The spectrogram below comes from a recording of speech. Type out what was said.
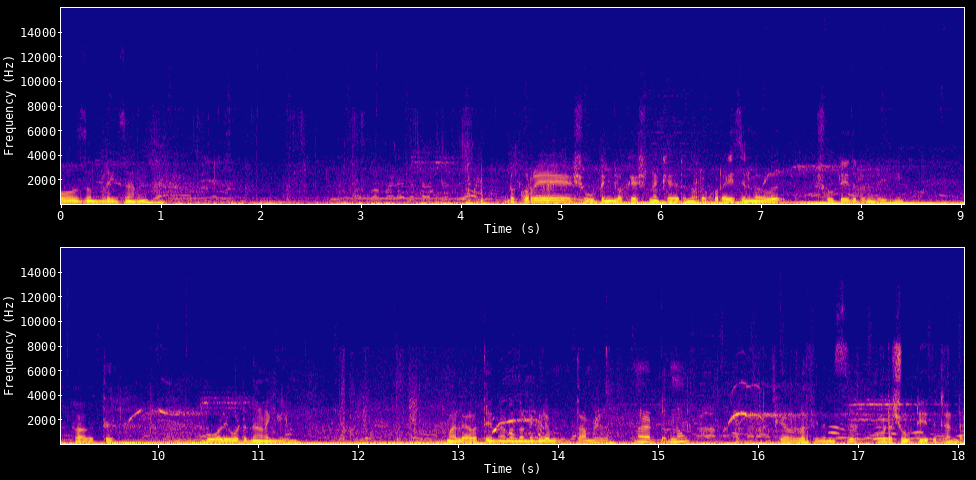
ഓസം പ്ലേസാണ് ഇവിടെ കുറേ ഷൂട്ടിംഗ് ലൊക്കേഷനൊക്കെ ആയിരുന്നു കുറേ സിനിമകൾ ഷൂട്ട് ചെയ്തിട്ടുണ്ട് ഈ ഭാഗത്ത്. ബോളിവുഡിൽ നിന്നാണെങ്കിലും മലയാളത്തിൽ നിന്നാണെന്നുണ്ടെങ്കിലും തമിഴ്നാട്ടിൽ നിന്നും ഒക്കെയുള്ള ഫിലിംസ് ഇവിടെ ഷൂട്ട് ചെയ്തിട്ടുണ്ട്.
